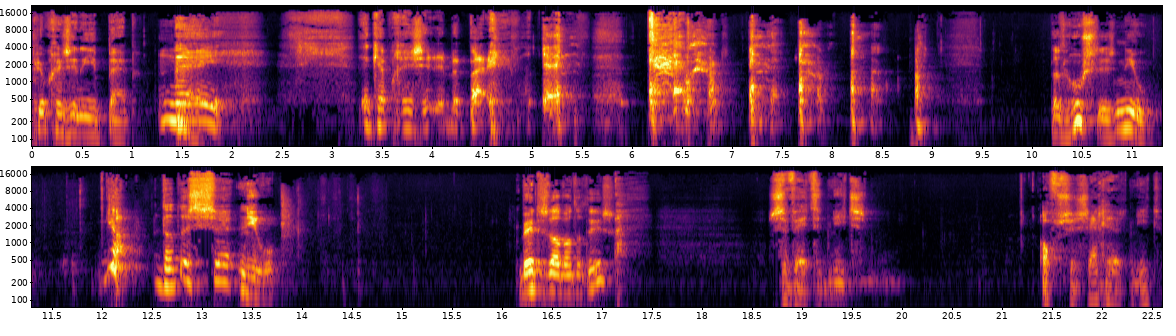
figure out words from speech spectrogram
Heb je ook geen zin in je pijp? Nee, ik heb geen zin in mijn pijn. Dat hoesten is nieuw. Ja, dat is eh, nieuw. Weten ze al wat het is? Ze weten het niet. Of ze zeggen het niet.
